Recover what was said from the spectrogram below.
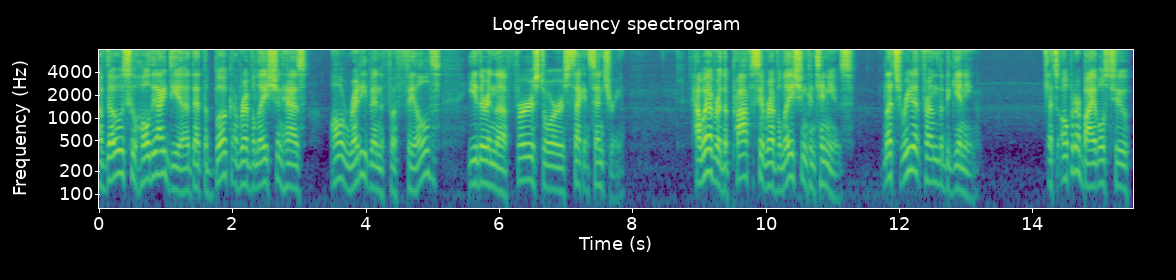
of those who hold the idea that the book of Revelation has already been fulfilled, either in the first or second century. However, the prophecy of Revelation continues. Let's read it from the beginning. Let's open our Bibles to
